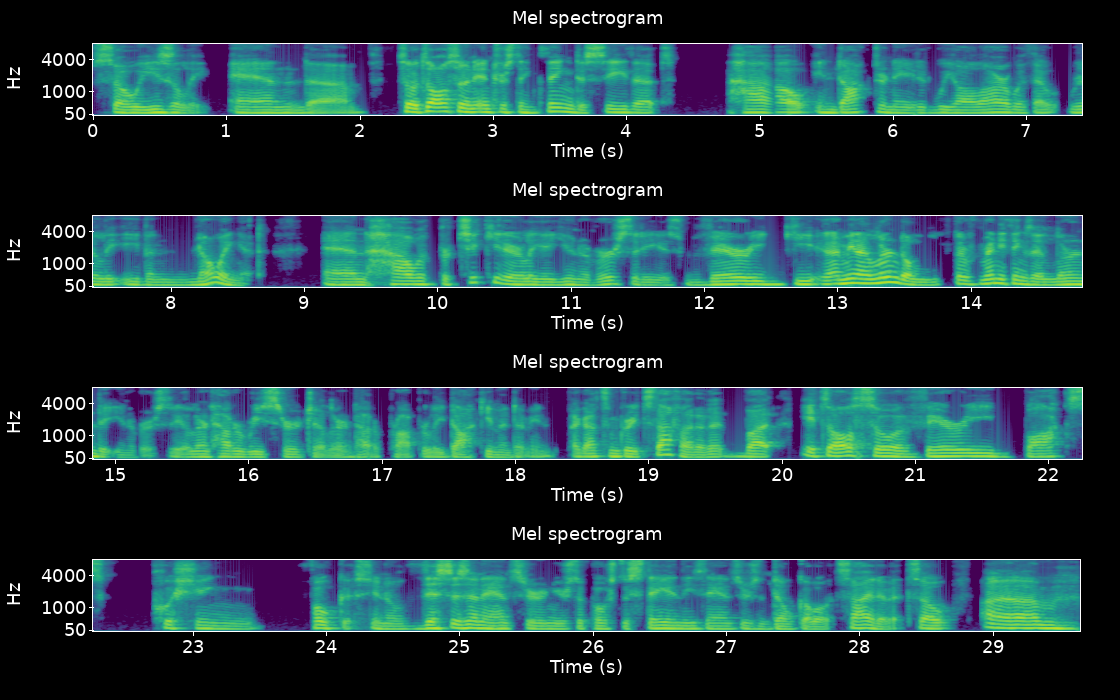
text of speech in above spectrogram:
so easily? And um, so it's also an interesting thing to see that how indoctrinated we all are without really even knowing it and how particularly a university is very i mean i learned a there are many things i learned at university. I learned how to research. I learned how to properly document. I mean i got some great stuff out of it but it's also a very box pushing focus you know this is an answer and you're supposed to stay in these answers and don't go outside of it. So um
